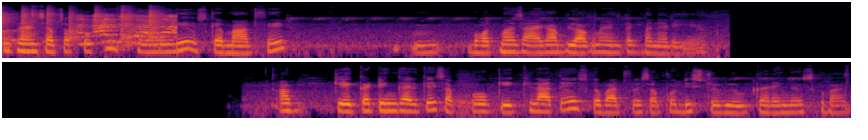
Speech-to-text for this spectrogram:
तो फ्रेंड्स आप सबको केक खिलाएँगे। उसके बाद फिर हम्म, बहुत मज़ा आएगा। ब्लॉग में एंड तक बने रहिएगा अब केक कटिंग करके सबको केक खिलाते हैं। उसके बाद फिर सबको डिस्ट्रीब्यूट करेंगे। उसके बाद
